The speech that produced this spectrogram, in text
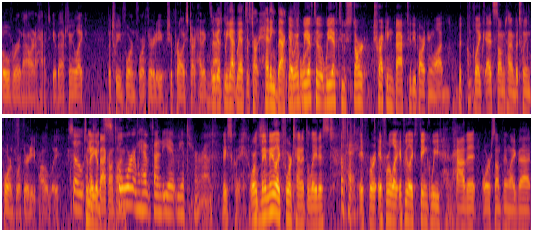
over an hour and a half to get back. Maybe like between four and four thirty, we should probably start heading So we back. got, we got we have to start heading back. yeah, by we, four. we have to we have to start trekking back to the parking lot, but like at some time between four and four thirty probably, So To make it back on time. four and we haven't found it yet, we have to turn around. basically, or maybe, maybe like four ten at the latest. Okay. if we're if we're like if we like think we have it or something like that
